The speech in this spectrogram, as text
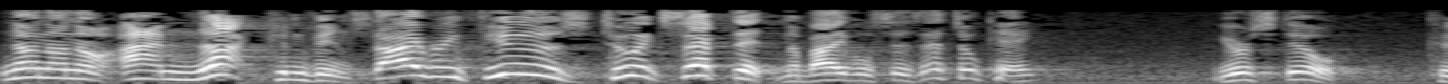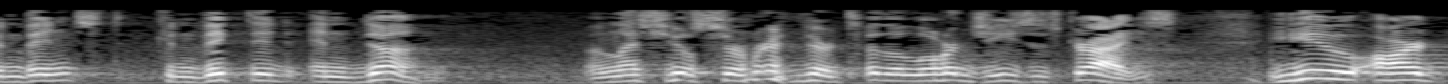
no, no, no, I'm not convinced. I refuse to accept it. And the Bible says, that's okay. You're still convinced, convicted, and done unless you'll surrender to the Lord Jesus Christ. You are,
